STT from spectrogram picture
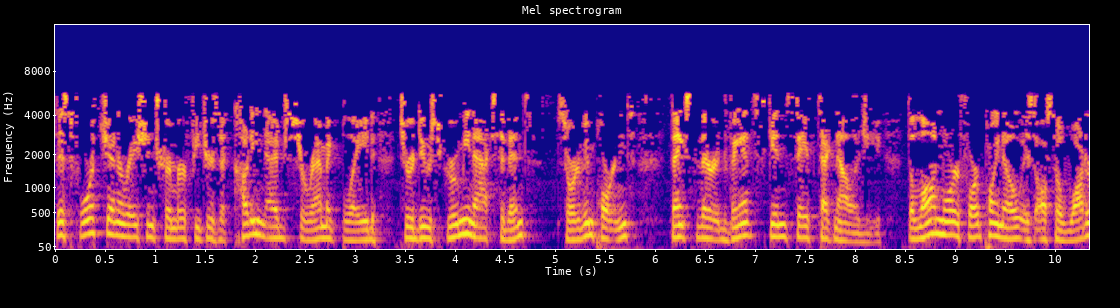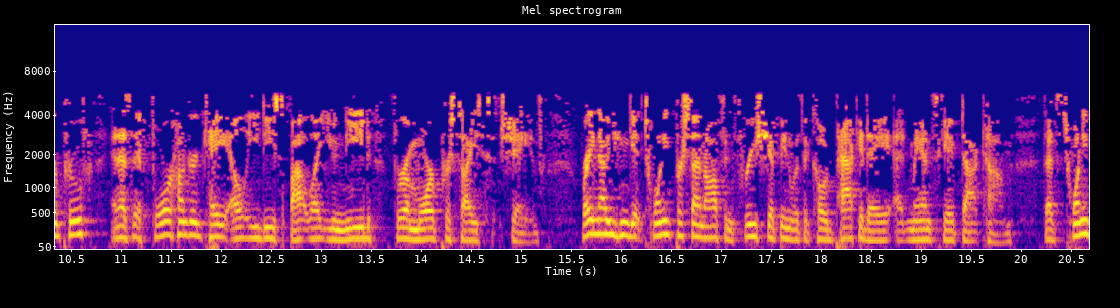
This fourth generation trimmer features a cutting edge ceramic blade to reduce grooming accidents, sort of important, thanks to their advanced skin safe technology. The Lawnmower 4.0 is also waterproof and has a 400K LED spotlight you need for a more precise shave. Right now, you can get 20% off and free shipping with the code PACKADAY at manscaped.com. That's 20%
